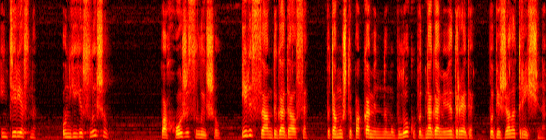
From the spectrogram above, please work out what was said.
«Интересно, он ее слышал?» «Похоже, слышал. Или сам догадался, потому что по каменному блоку под ногами Медреда побежала трещина».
